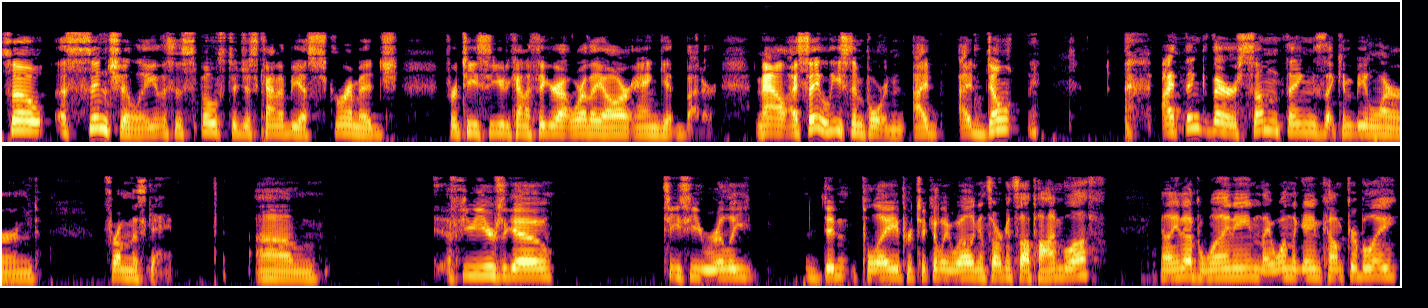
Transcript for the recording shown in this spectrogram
So essentially, this is supposed to just kind of be a scrimmage for TCU to kind of figure out where they are and get better. Now, I say least important. I I don't. I think there are some things that can be learned from this game. Um, a few years ago, TC really didn't play particularly well against Arkansas Pine Bluff. Now, they ended up winning. They won the game comfortably,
